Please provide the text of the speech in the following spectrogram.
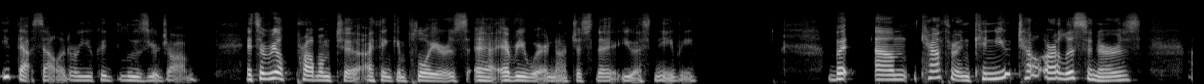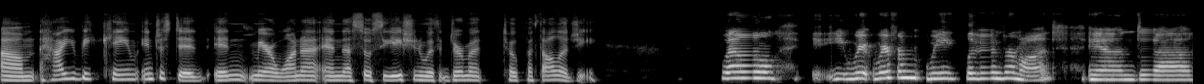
eat that salad, or you could lose your job it's a real problem to, I think, employers uh, everywhere, not just the U.S. Navy. But um, Catherine, can you tell our listeners um, how you became interested in marijuana and the association with dermatopathology? Well, we're, we're from we live in Vermont, and uh,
